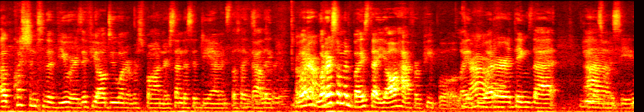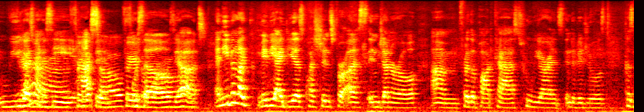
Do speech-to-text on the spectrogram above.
a question to the viewers if y'all do want to respond or send us a DM and stuff like that. Like, Exactly. what are what are some advice that y'all have for people? Like, Yeah. what are things that you guys um, want to see? you guys want to see for happen yourself, for the yourselves? yeah, and even like maybe ideas, questions for us in general, um, for the podcast, who we are as individuals. Because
